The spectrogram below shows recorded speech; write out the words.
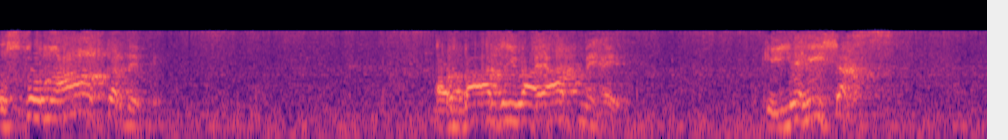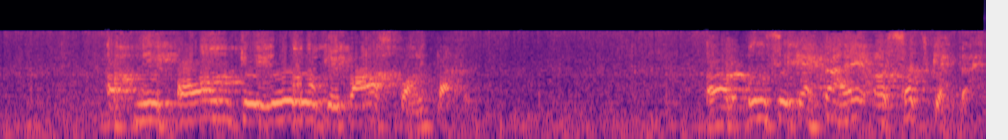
اس کو معاف کر دیتے ہیں۔ اور بعض روایات میں ہے کہ یہی شخص اپنی قوم کے لوگوں کے پاس پہنچتا ہے۔ اور ان سے کہتا ہے اور سچ کہتا ہے،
